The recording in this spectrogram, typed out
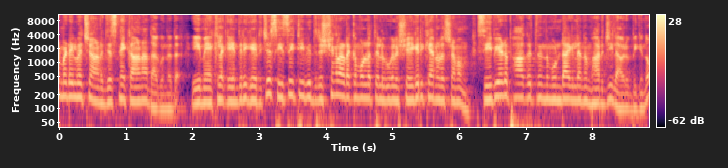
നെടുകണ്ടത്തിനുമിടയിൽ വെച്ചാണ് ജസ്നെ കാണാതാകുന്നത്. ഈ മേഖല കേന്ദ്രീകരിച്ച് സി സി ടി വി ദൃശ്യങ്ങളടക്കമുള്ള തെളിവുകൾ ശേഖരിക്കാനുള്ള ശ്രമം സി ബി ഐയുടെ ഭാഗത്തു നിന്നും ഉണ്ടായില്ലെന്നും ഹർജിയിൽ ആരോപിക്കുന്നു.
